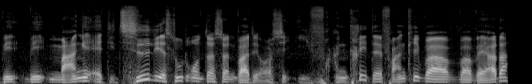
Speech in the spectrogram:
ved, ved mange af de tidligere slutrunder. Sådan var det også i Frankrig, da Frankrig var, var værter.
